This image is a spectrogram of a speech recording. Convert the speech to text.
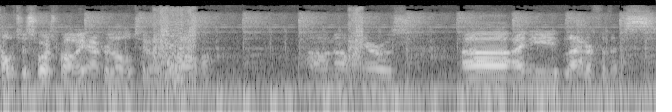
Level 2 sword is probably after level 2 as well. Oh no, my arrows. Uh, I need ladder for this.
